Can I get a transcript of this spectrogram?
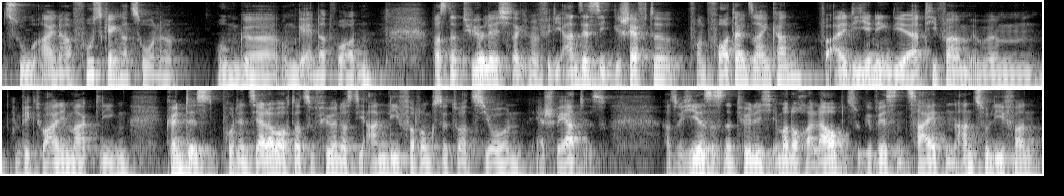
zu einer Fußgängerzone umge umgeändert worden, was natürlich, sage ich mal, für die ansässigen Geschäfte von Vorteil sein kann. Für all diejenigen, die eher tiefer im, im, im Viktualienmarkt liegen, könnte es potenziell aber auch dazu führen, dass die Anlieferungssituation erschwert ist. Also hier ist es natürlich immer noch erlaubt, zu gewissen Zeiten anzuliefern.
